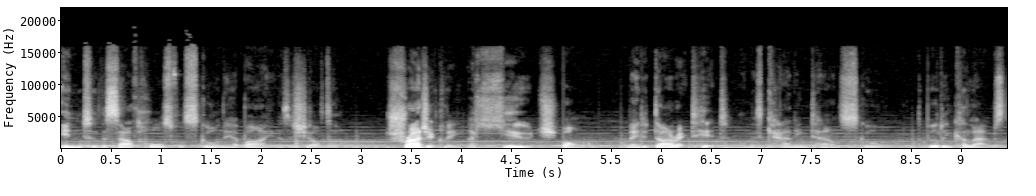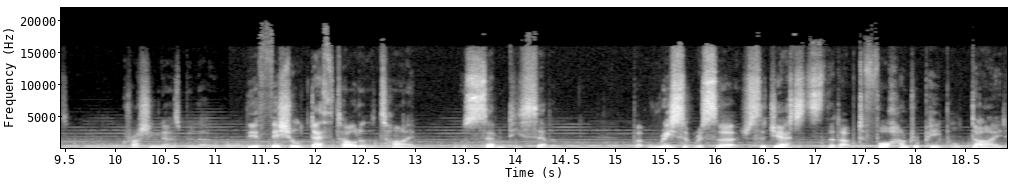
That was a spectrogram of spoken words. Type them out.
into the South Hallsville School nearby as a shelter. Tragically, a huge bomb made a direct hit on this Canning Town school. The building collapsed, crushing those below. The official death toll at the time was 77, but recent research suggests that up to 400 people died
